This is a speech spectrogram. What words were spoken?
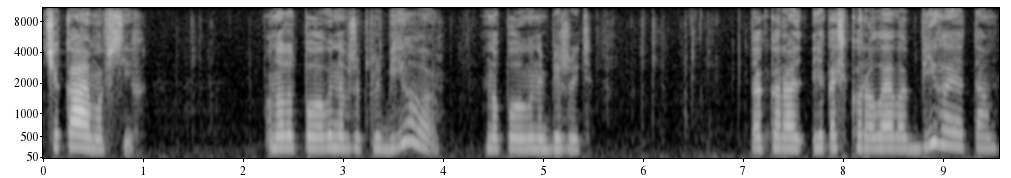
Чекаємо всіх. Вона тут половина вже прибігла, вона половина біжить. Та король... якась королева бігає там.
